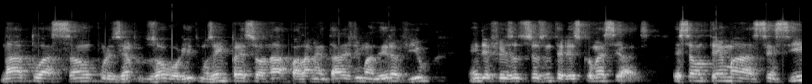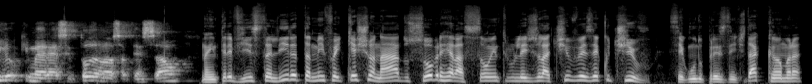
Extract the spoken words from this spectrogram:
na atuação, por exemplo, dos algoritmos em pressionar parlamentares de maneira vil em defesa dos seus interesses comerciais. Esse é um tema sensível que merece toda a nossa atenção. Na entrevista, Lira também foi questionado sobre a relação entre o legislativo e o executivo. Segundo o presidente da Câmara,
